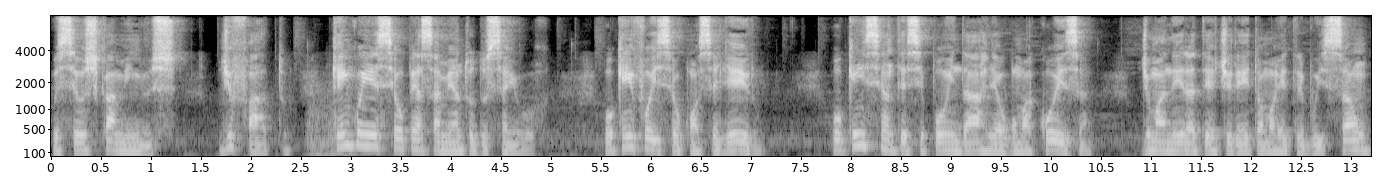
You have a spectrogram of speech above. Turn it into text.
os seus caminhos. De fato, quem conheceu o pensamento do Senhor? Ou quem foi seu conselheiro? Ou quem se antecipou em dar-lhe alguma coisa, de maneira a ter direito a uma retribuição?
